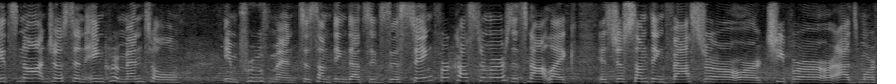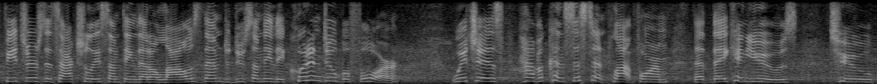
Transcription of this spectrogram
It's not just an incremental improvement to something that's existing for customers. It's not like it's just something faster or cheaper or adds more features. It's actually something that allows them to do something they couldn't do before, which is have a consistent platform that they can use to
